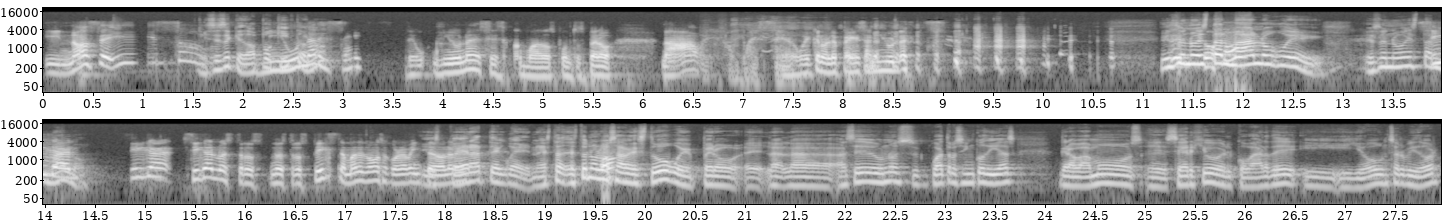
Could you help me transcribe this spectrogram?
y no se hizo. Y se quedó a poquito, Ni una ¿no? de seis. De- ni una de seis como a dos puntos, pero no, güey, no puede ser, güey, que no le pegues a ni una. de seis. Eso no es tan No. malo, güey. Eso no es tan sigan, malo. sigan, sigan nuestros, nuestros picks, nada más les vamos a cobrar 20 Y dólares. espérate, güey. esto no lo Oh. sabes tú, güey. Pero eh, la, la- hace unos cuatro o cinco días grabamos eh, Sergio, el cobarde, y, y yo, un servidor.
